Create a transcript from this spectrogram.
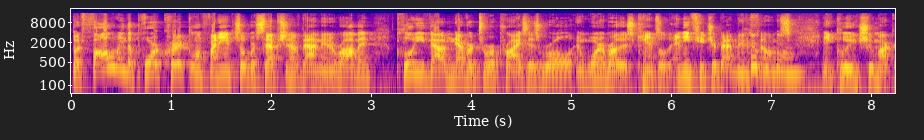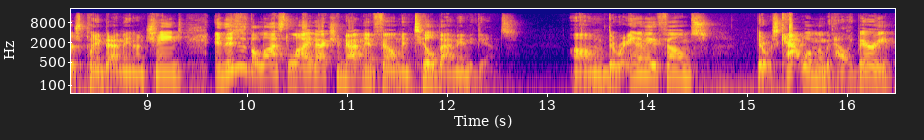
but following the poor critical and financial reception of Batman and Robin, Clooney vowed never to reprise his role, and Warner Brothers canceled any future Batman films, including Schumacher's planned Batman Unchained. And this is the last live-action Batman film until Batman Begins. Um, there were animated films. There was Catwoman with Halle Berry.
